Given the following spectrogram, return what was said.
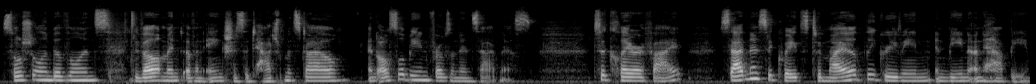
social ambivalence, development of an anxious attachment style, and also being frozen in sadness. To clarify, sadness equates to mildly grieving and being unhappy,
